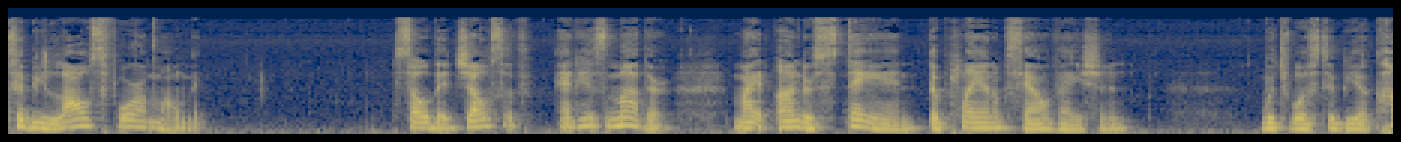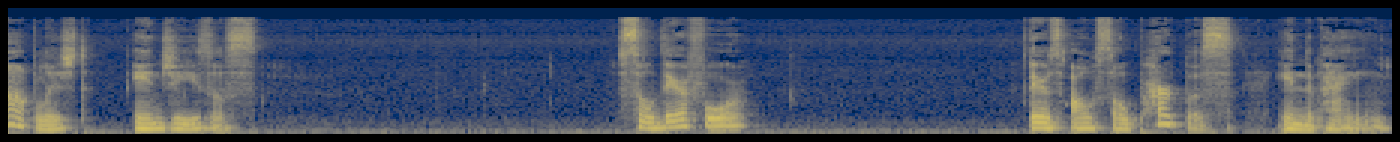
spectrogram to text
to be lost for a moment so that Joseph and his mother might understand the plan of salvation, which was to be accomplished in Jesus. So, therefore, there's also purpose in the pain.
